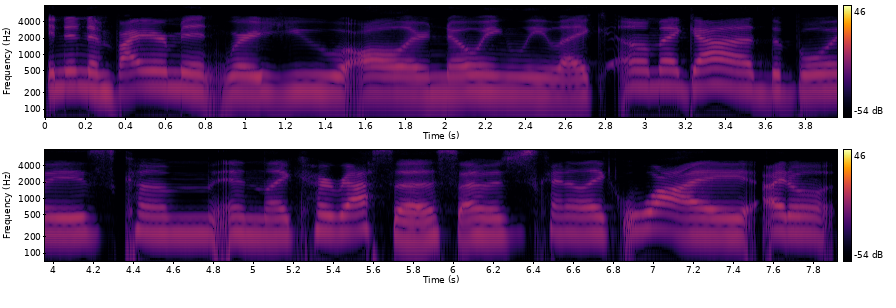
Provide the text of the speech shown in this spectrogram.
in an environment where you all are knowingly like, oh my god, the boys come and like harass us. I was just kind of like, why? I don't,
